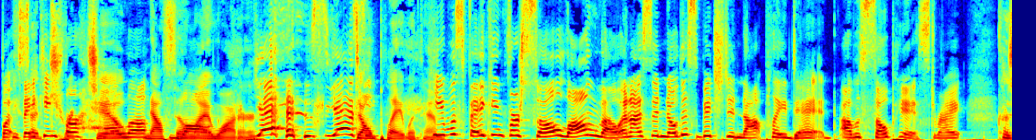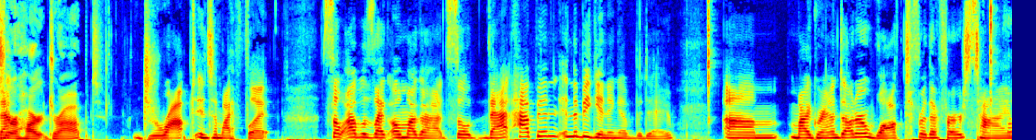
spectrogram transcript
But He said, faking for "Tricked you. hella Now fill my water." Yes, yes. Don't play with him. He was faking for so long though, and I said, "No, this bitch did not play dead." I was so pissed, right? Because your heart dropped. dropped into my foot. So I was like, "Oh my god!" So that happened in the beginning of the day. Um, my granddaughter walked for the first time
